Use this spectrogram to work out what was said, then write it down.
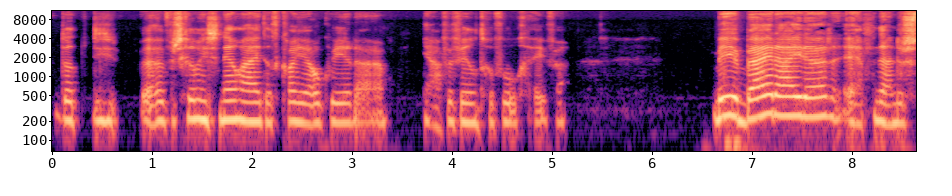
dat die, uh, verschil in snelheid, dat kan je ook weer uh, ja, vervelend gevoel geven. Ben je bijrijder? Eh, nou, de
